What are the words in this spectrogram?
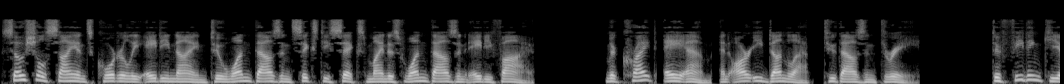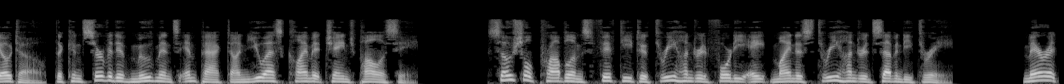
Social Science Quarterly 89 1066–1085. McCright, A. M., and R. E. Dunlap, 2003. Defeating Kyoto, The Conservative Movement's Impact on U.S. Climate Change Policy. Social Problems 50–348–373. Merritt,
